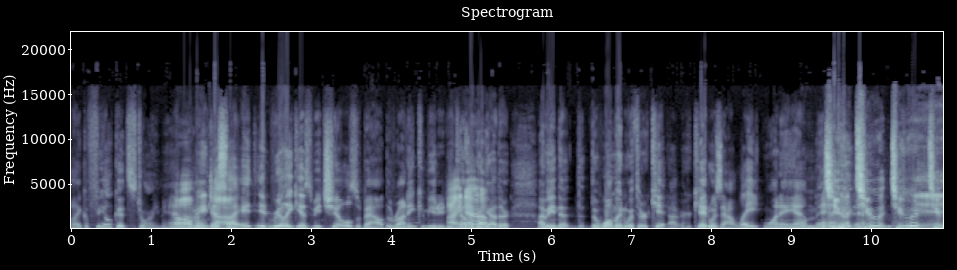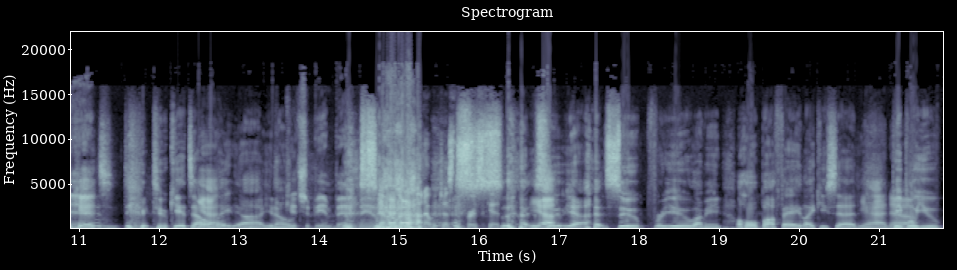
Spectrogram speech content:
like a feel good story, man. Oh I my mean, just God. like it, it really gives me chills about the running community I coming know. together. I mean, the, the the woman with her kid, uh, her kid was out late, one a.m. Man, two, two, two, two Yeah. kids. two, two kids out Yeah. late. Uh, you know, kids should be in bed, man." Never would have done it with just the first kid. Yeah. soup- yeah, soup for you. I mean, a whole buffet, like you said. Yeah, no. People you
